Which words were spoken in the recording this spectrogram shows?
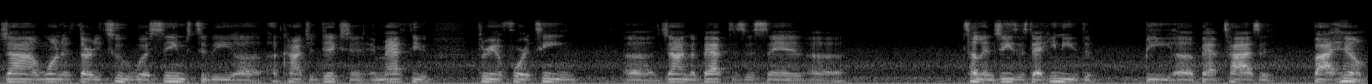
John 1 and 32, where seems to be a, a contradiction. In Matthew 3 and 14, uh, John the Baptist is saying, uh, telling Jesus that he needed to be uh, baptized by him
